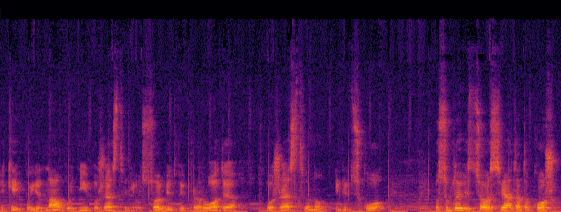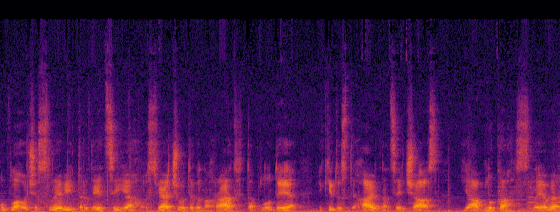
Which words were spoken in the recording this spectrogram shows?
який поєднав в одній божественній особі дві природи божественну і людську. Особливість цього свята також у благочесливій традиції освячувати виноград та плоди, які достигають на цей час яблука, сливи,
